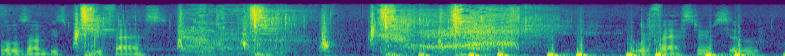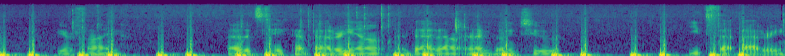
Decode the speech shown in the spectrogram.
Goal zombies pretty fast. But we're faster, so are fine. Uh, let's take that battery out and that out, and I'm going to eat that battery.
